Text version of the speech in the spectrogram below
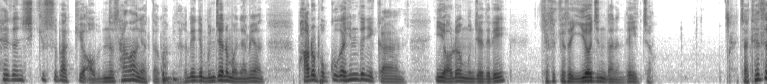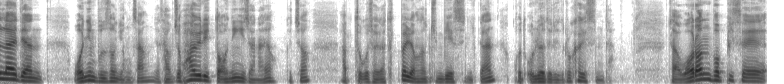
퇴근시킬 수밖에 없는 상황이었다고 합니다. 근데 이제 문제는 뭐냐면 바로 복구가 힘드니까 이 어려운 문제들이 계속해서 이어진다는 데 있죠. 자, 테슬라에 대한 원인 분석 영상 다음 주 화요일이 또 earning이잖아요. 그렇죠? 앞두고 저희가 특별 영상 준비했으니까 곧 올려 드리도록 하겠습니다. 자 워런 버핏의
